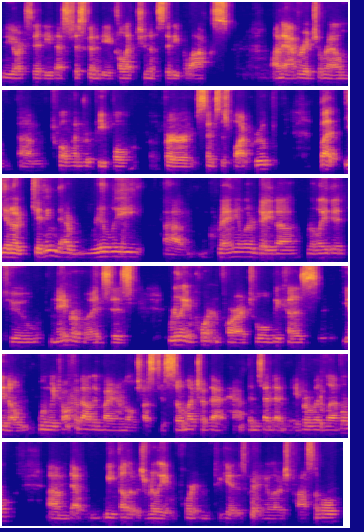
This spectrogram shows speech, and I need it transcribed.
New York City, that's just going to be a collection of city blocks on average around um, 1200 people per census block group. But, you know, getting that really uh, granular data related to neighborhoods is really important for our tool because you know, when we talk about environmental justice, so much of that happens at that neighborhood level um, that we felt it was really important to get as granular as possible.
